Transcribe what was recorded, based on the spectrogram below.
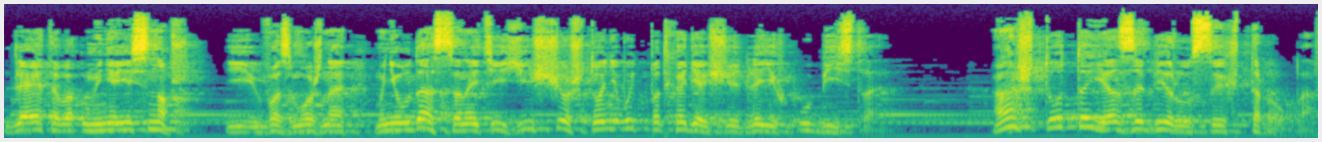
Для этого у меня есть нож, и, возможно, мне удастся найти еще что-нибудь подходящее для их убийства. А что-то я заберу с их трупов».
